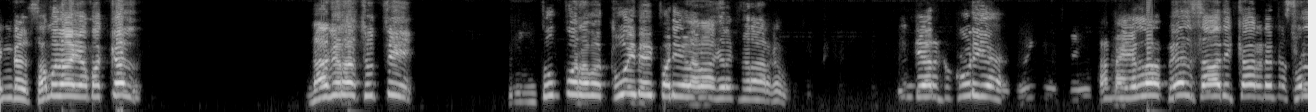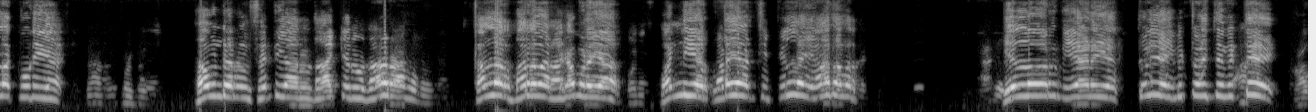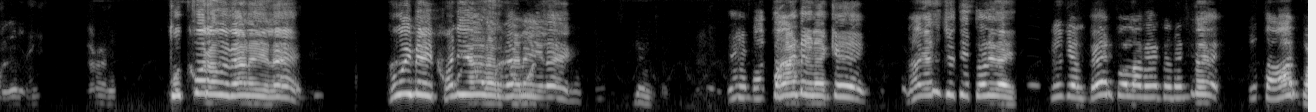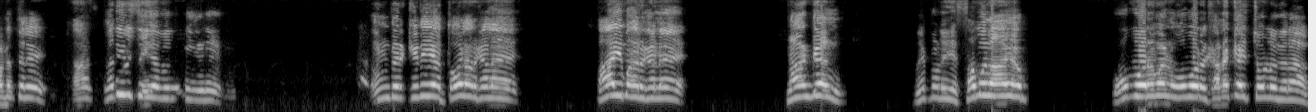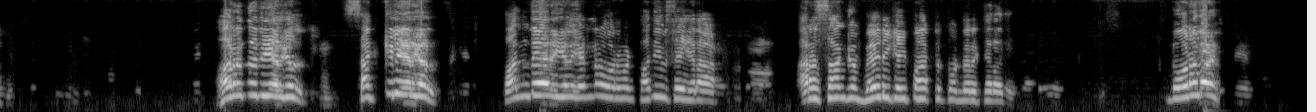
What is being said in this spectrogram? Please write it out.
எங்கள் சமுதாய மக்கள் நகர சுத்தி துப்புரவு தூய்மை பணியாளராக இருக்கிறார்கள். இங்கே இருக்கக்கூடிய தன்னை எல்லாம் மேல் சாதிக்காரன் என்று சொல்லக்கூடிய கவுண்டரும் செட்டியாரும் நாய்க்கரும் நாடாரும் கல்லர் மறவர் அகமுடையார் வன்னியர் படையாட்சி பிள்ளை ஆதவர் எல்லோரும் ஏனைய துளியை விட்டொழித்து விட்டு துப்புரவு வேலையிலே தூய்மை பணியாளர் வேலையிலே பத்தாண்டுகளுக்கு நகர சுத்தி தொழிலை நீங்கள் மேற்கொள்ள வேண்டும் என்று இந்த ஆர்ப்பாட்டத்திலே நான் பதிவு செய்ய விரும்புகிறேன். அன்பிற்கினிய தோழர்களே தாய்மார்களே நாங்கள் எங்களுடைய சமுதாயம் ஒவ்வொருவன் ஒவ்வொரு கணக்கை சொல்லுகிறார். அருந்ததியர்கள் சக்கிலியர்கள் பந்தேரிகள் என்று ஒருவன் பதிவு செய்கிறார். அரசாங்கம் வேடிக்கை பார்த்துக் கொண்டிருக்கிறது. இந்த ஒருவன்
